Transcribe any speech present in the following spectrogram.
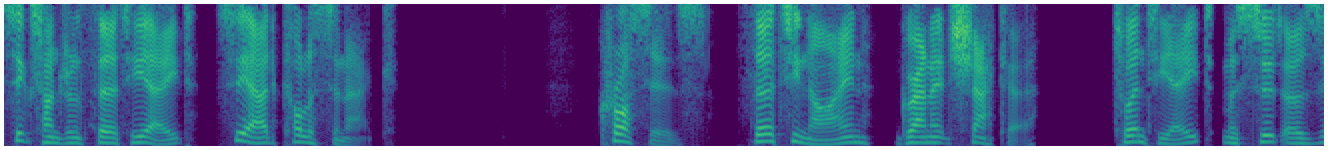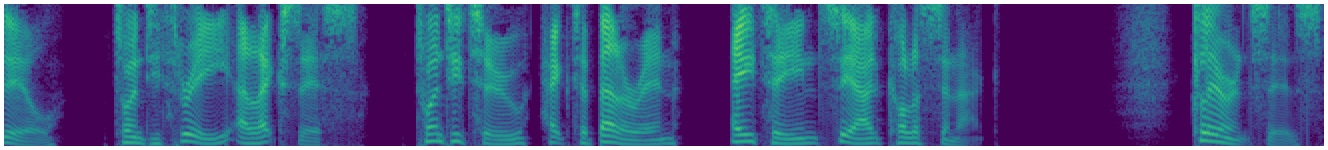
638 Sead Kolasinac. Crosses 39 Granit Xhaka, 28 Mesut Ozil, 23 Alexis, 22 Hector Bellerin, 18 Sead Kolasinac. Clearances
